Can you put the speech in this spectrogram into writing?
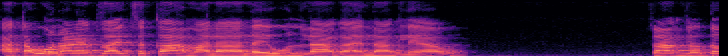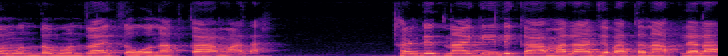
आता उन्हाळ्यात जायचं कामाला लय ऊन लागायला लागल्या चांगलं दमून दमून जायचं उन्हात कामाला. थंडीत नाही गेली कामाला अजिबात आपल्याला.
